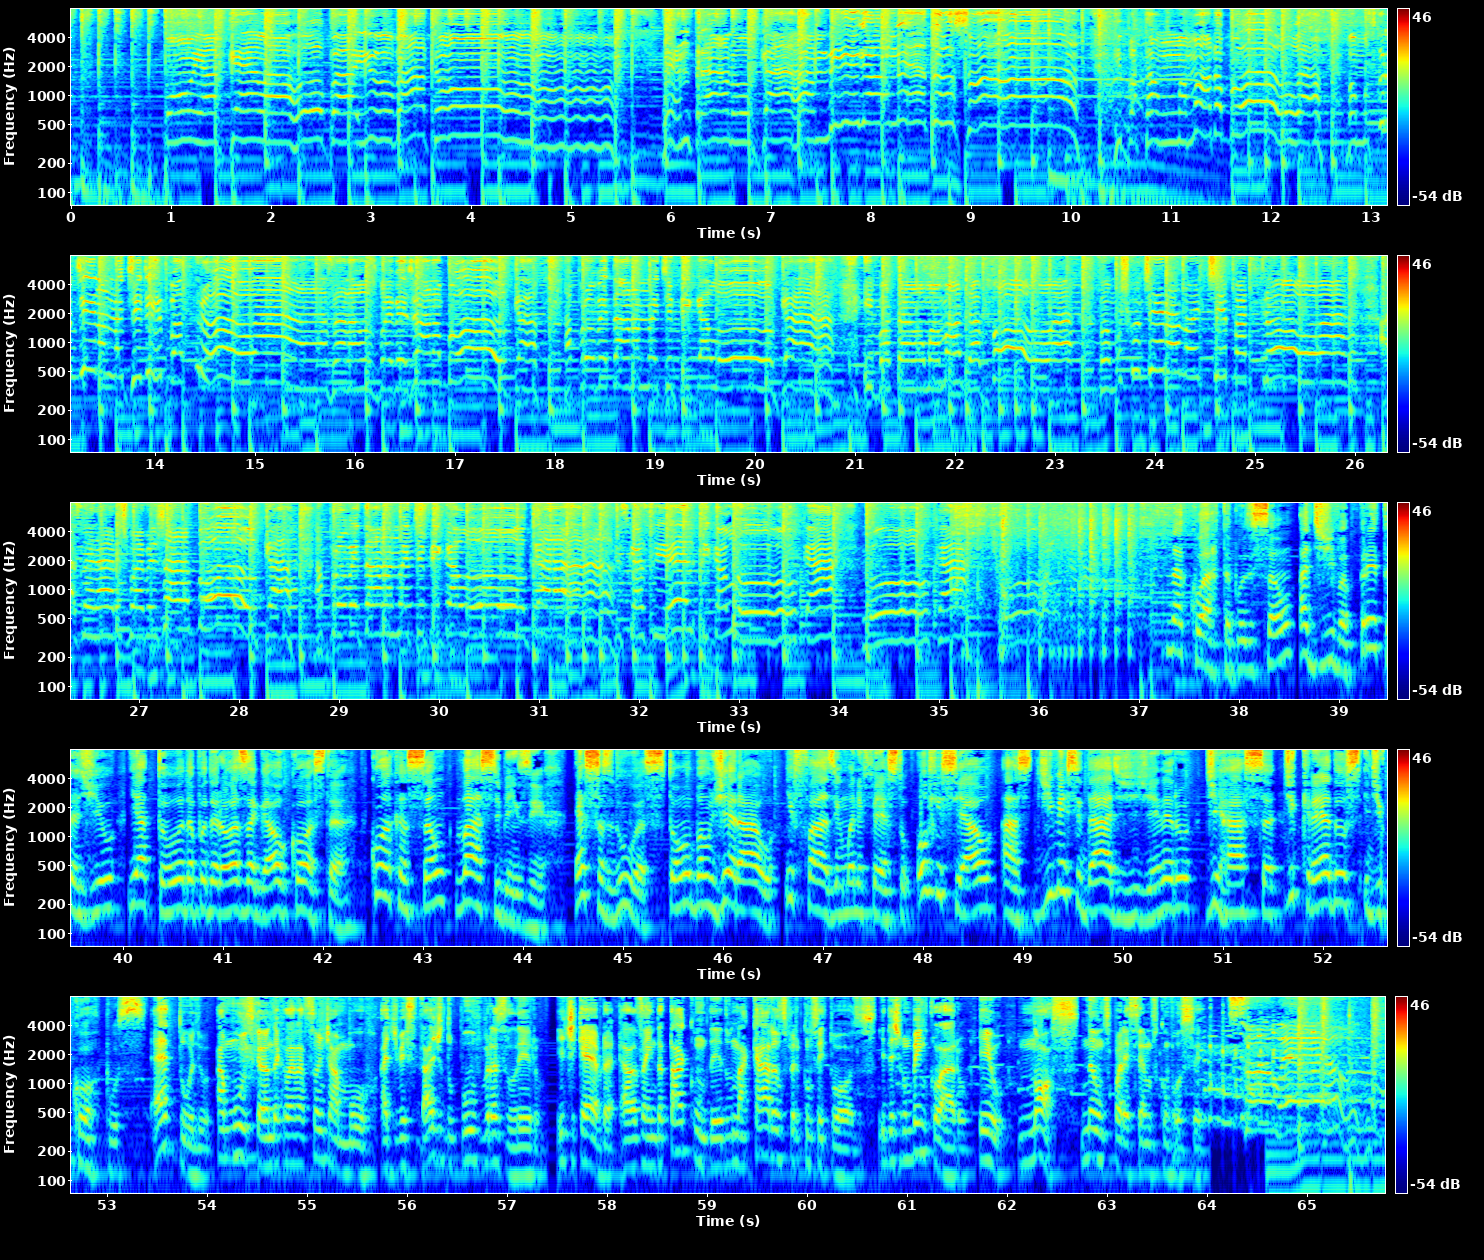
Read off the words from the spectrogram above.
Na quarta posição, a diva Preta Gil e a toda poderosa Gal Costa, com a canção Vá Se Benzer. Essas duas tombam geral e fazem um manifesto oficial às diversidades de gênero, de raça, de credos e de corpos. É, Túlio, a música é uma declaração de amor à diversidade do povo brasileiro. E de quebra, elas ainda tacam o dedo na cara dos preconceituosos e deixam bem claro: eu, nós, não nos parecemos com você. Sou eu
